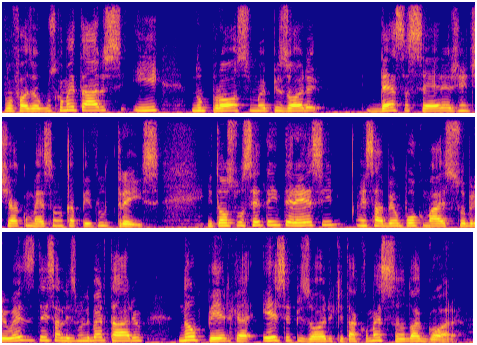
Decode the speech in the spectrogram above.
Vou fazer alguns comentários e no próximo episódio dessa série a gente já começa no capítulo 3. Então, se você tem interesse em saber um pouco mais sobre o existencialismo libertário, não perca esse episódio que está começando agora.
